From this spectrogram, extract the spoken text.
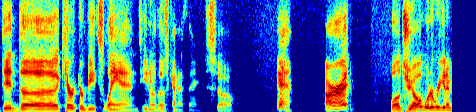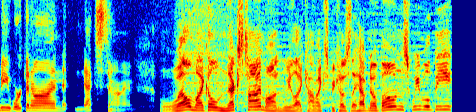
did the character beats land? You know those kind of things. So, yeah, all right. Well, Joe, what are we going to be working on next time? Well, Michael, next time on We Like Comics Because They Have No Bones, we will be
